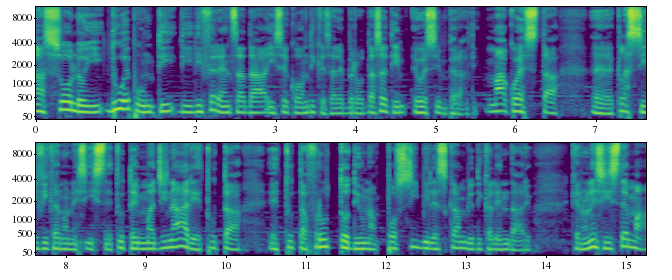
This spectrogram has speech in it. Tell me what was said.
ha solo i due punti di differenza dai secondi che sarebbero Dasa Team e OS Imperati. Ma questa eh, classifica non esiste, è tutta immaginaria, è tutta, è tutta frutto di un possibile scambio di calendario che non esiste, ma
